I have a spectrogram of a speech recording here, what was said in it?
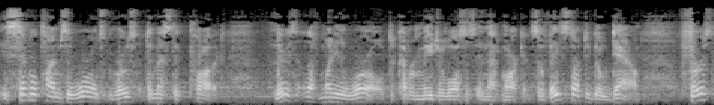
is several times the world's gross domestic product. There isn't enough money in the world to cover major losses in that market. So if they start to go down, first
